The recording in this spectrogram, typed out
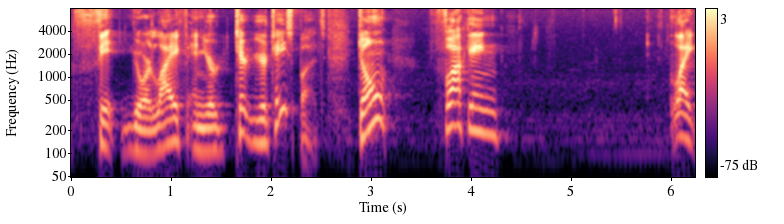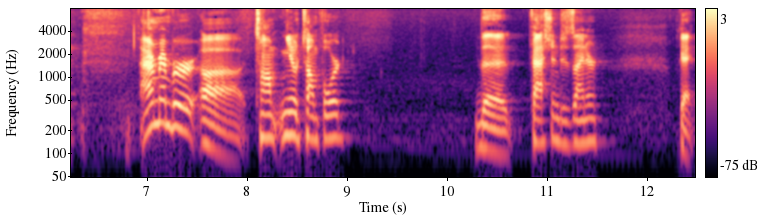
fit your life and your your taste buds. Don't fucking like. I remember uh, Tom. You know Tom Ford, the fashion designer. Okay,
